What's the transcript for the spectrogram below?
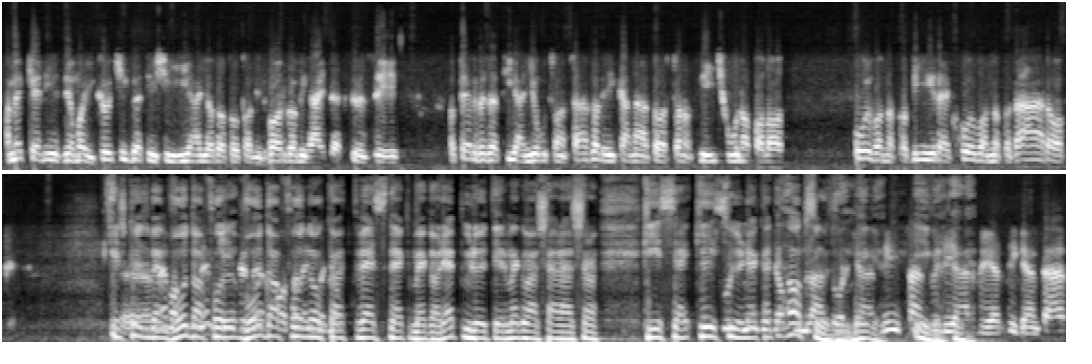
ha meg kell nézni a mai költségvetési hiányadatot, amit Varga Mihály tett közzé, a tervezett hiány 80%-ánál tartanak négy hónap alatt, hol vannak a bérek, hol vannak az árak, és közben Vodafone-okat vesznek, meg a repülőtér megvásárlásra késze, készülnek. Hát abszolút. Igen, 400 igen, milliárdért, igen. Tehát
